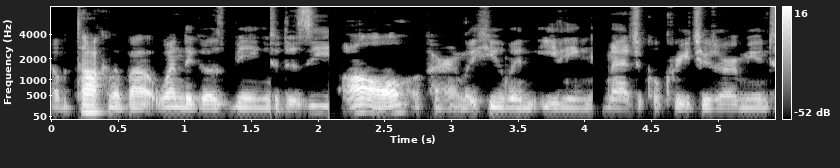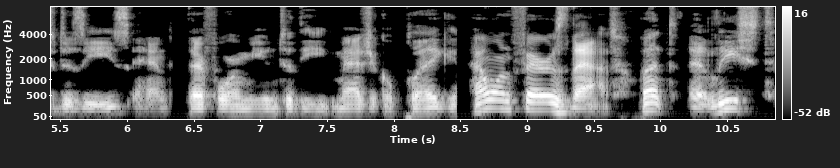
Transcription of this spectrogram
I'm talking about Wendigos being to disease. All, apparently, human eating magical creatures are immune to disease and therefore immune to the magical plague. How unfair is that? But at least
